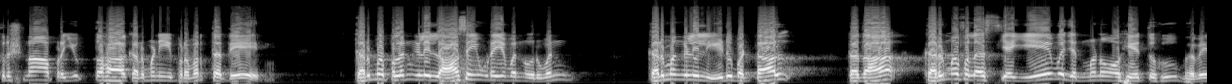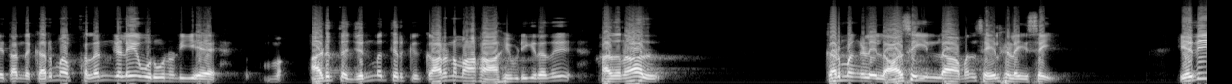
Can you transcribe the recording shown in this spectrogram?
திருஷ்ணா பிரயுக்தா கர்மணி பிரவர்த்ததே. கர்ம பலன்களில் ஆசை உடையவன் ஒருவன் கர்மங்களில் ஈடுபட்டால் ததா கர்மபலஸ்ய ஏவ ஜன்மனோ ஹேத்து பவேத். அந்த கர்ம பலன்களே ஒருவனுடைய அடுத்த ஜென்மத்திற்கு காரணமாக ஆகிவிடுகிறது. அதனால் கர்மங்களில் ஆசை இல்லாமல் செயல்களை செய். எதி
